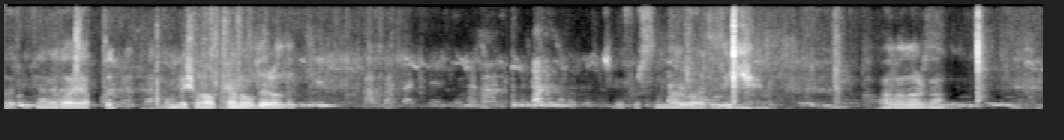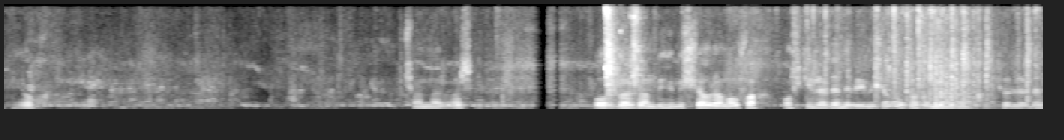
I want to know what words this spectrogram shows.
Evet bir tane daha yaptı. 15-16 tane oldu herhalde. Jefferson'lar var dedik. Alalardan yok. Uçanlar var. Bozlardan büyümüş yavru ama ufak. Bozkirlerden de büyümüş ama ufak onlardan. Körlerden.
